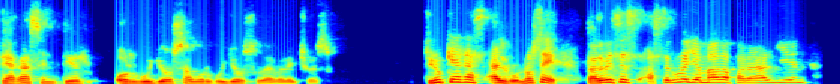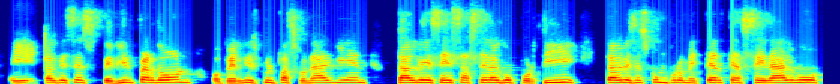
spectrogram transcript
te haga sentir orgullosa o orgulloso de haber hecho eso. Quiero que hagas algo, no sé, tal vez es hacer una llamada para alguien, eh, tal vez es pedir perdón o pedir disculpas con alguien, tal vez es hacer algo por ti, tal vez es comprometerte a hacer algo,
